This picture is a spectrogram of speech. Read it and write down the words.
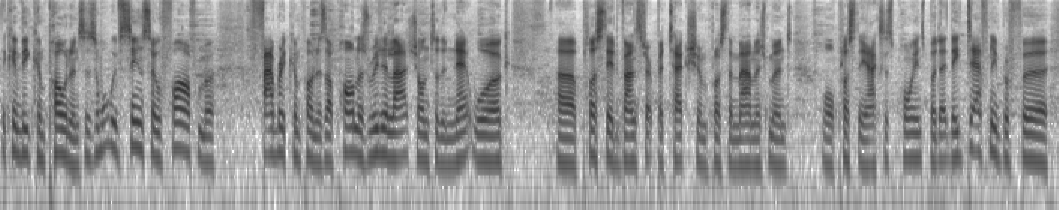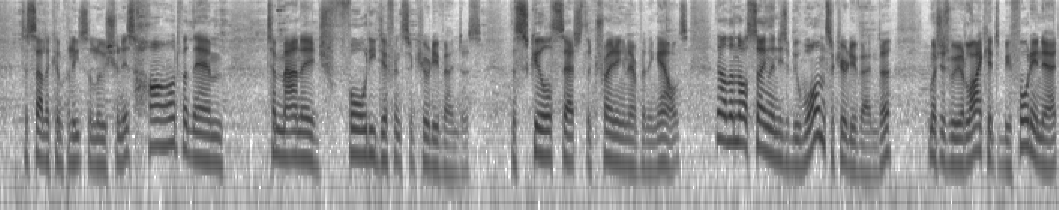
it can be components. And so what we've seen so far from a fabric components, our partners really latch onto the network, uh, plus the advanced threat protection, plus the management, or plus the access points, but they definitely prefer to sell a complete solution. It's hard for them to manage 40 different security vendors, the skill sets, the training and everything else. Now they're not saying there needs to be one security vendor, much as we would like it to be Fortinet,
